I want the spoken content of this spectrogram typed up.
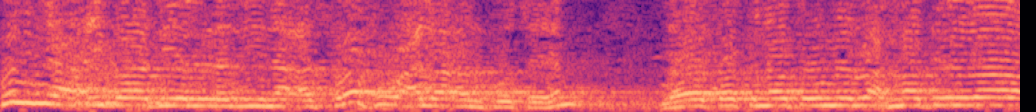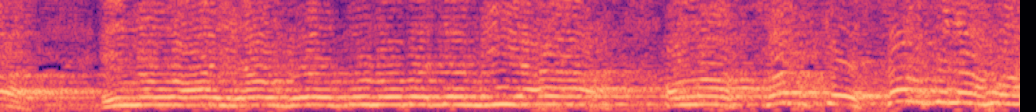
قل يا عبادي الذين أسرفوا على أنفسهم لا تقنطوا من رحمة الله. إن الله يغفر الذنوب جميعا. الله صدق صدقنا ما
